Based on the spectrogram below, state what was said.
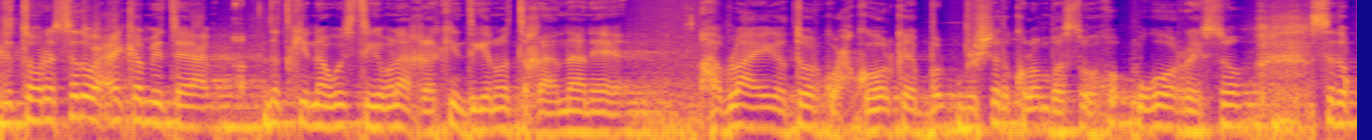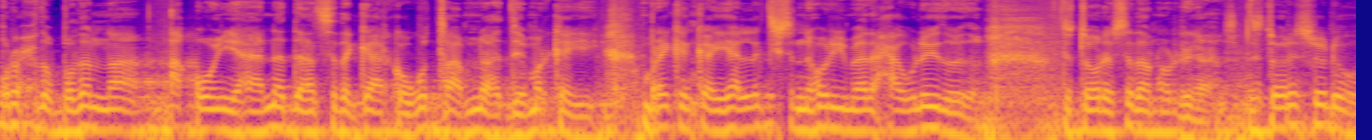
ditoresada waxay ka mid tahay dadkiina westiga malaha qaarkiin degan ma taqaanaane hablaha iyaga doorka wax koolka bulshada columbus ugu horeyso sida quruxda badanna aqoon-yahanadan sida gaarka ugu taabno haddee markay maraykanka ayaa lagtiisana hor yimaada xawleydooda ditoresadaan hordhigaa ditore soo dhowo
